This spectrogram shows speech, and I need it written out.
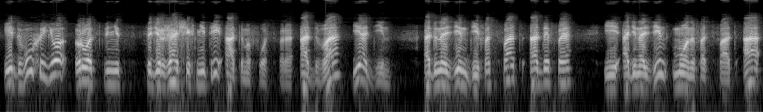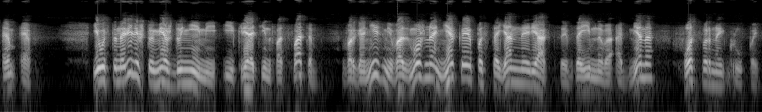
и двух ее родственниц, содержащих не три атома фосфора, а два и один, аденозин-дифосфат, АДФ, и аденозин-монофосфат, АМФ, и установили, что между ними и креатинфосфатом в организме возможна некая постоянная реакция взаимного обмена фосфорной группой.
